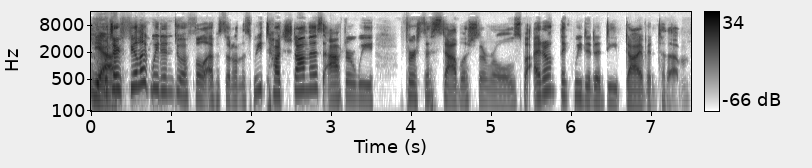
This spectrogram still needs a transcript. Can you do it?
Yeah, which I feel like we didn't do a full episode on this. We touched on this after we first established the roles, but I don't think we did a deep dive into them.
